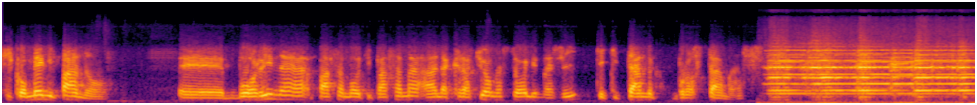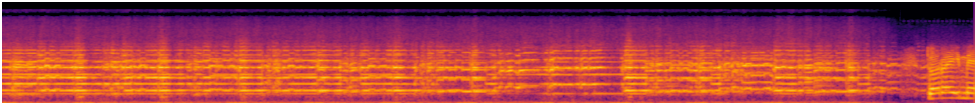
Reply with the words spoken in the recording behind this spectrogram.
σηκωμένοι πάνω. Ε, μπορεί να πάθαμε ό,τι πάθαμε, αλλά κρατιόμαστε όλοι μαζί και κοιτάμε μπροστά μας. Τώρα είμαι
